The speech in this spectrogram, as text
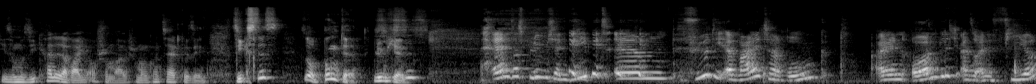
Diese Musikhalle, da war ich auch schon mal, habe ich schon mal ein Konzert gesehen. Siehst du es? So, Punkte, Blümchen. Ähm, das Blümchen gibt ähm, für die Erweiterung ein ordentlich, also eine 4.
